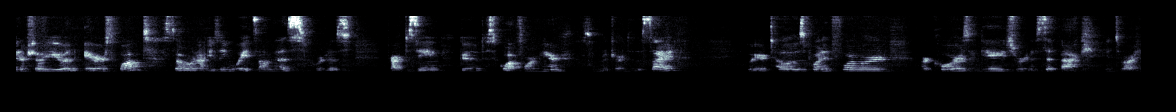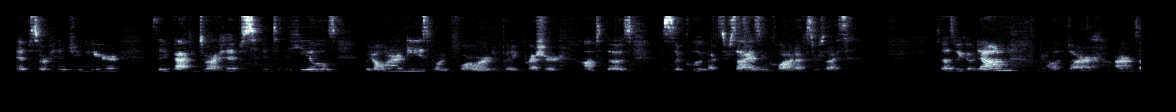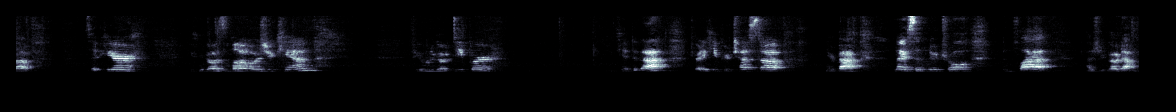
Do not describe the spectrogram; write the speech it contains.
Going to show you an air squat. So we're not using weights on this. We're just practicing good squat form here. So I'm going to turn to the side. Put your toes pointed forward. Our core is engaged. We're going to sit back into our hips. We're hinging here, sitting back into our hips, into the heels. We don't want our knees going forward and putting pressure onto those. This is a glute exercise and quad exercise. So as we go down, we're going to lift our arms up, sit here, go as low as you can. If you want to go deeper, you can do that. Try to keep your chest up, your back nice and neutral and flat as you go down.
